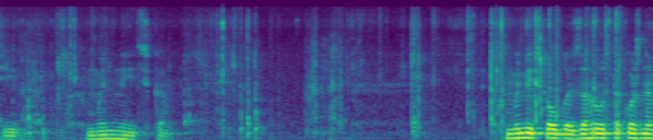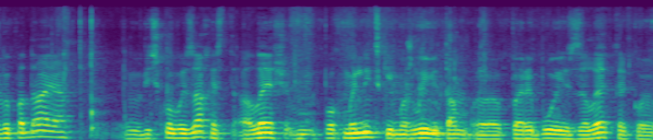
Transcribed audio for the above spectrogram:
7. Хмельницька. Хмельницька область загроз також не випадає. Військовий захист, але по Хмельницькій можливі там е, перебої з електрикою.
